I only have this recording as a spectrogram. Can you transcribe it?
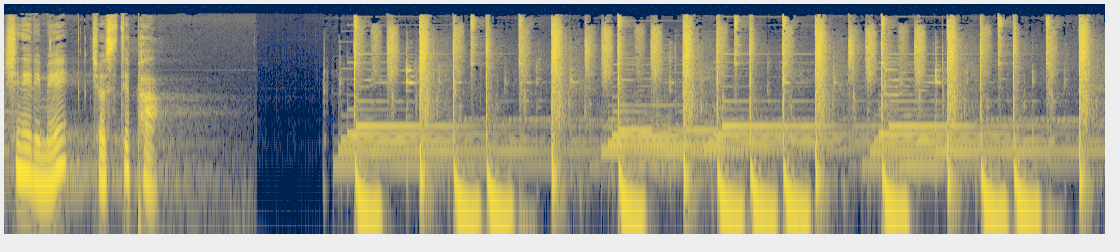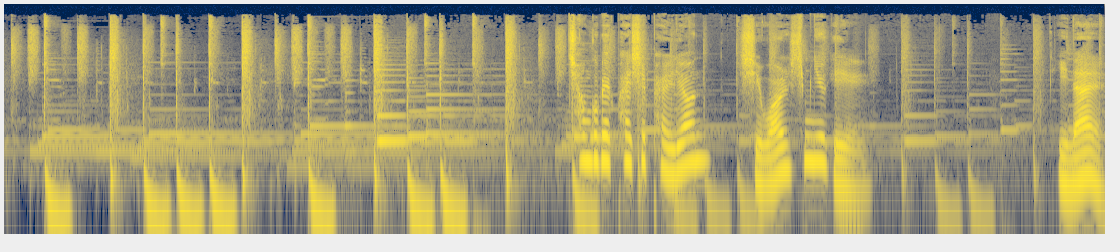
신혜림의 저스트 파 1988년 10월 16일. 이날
